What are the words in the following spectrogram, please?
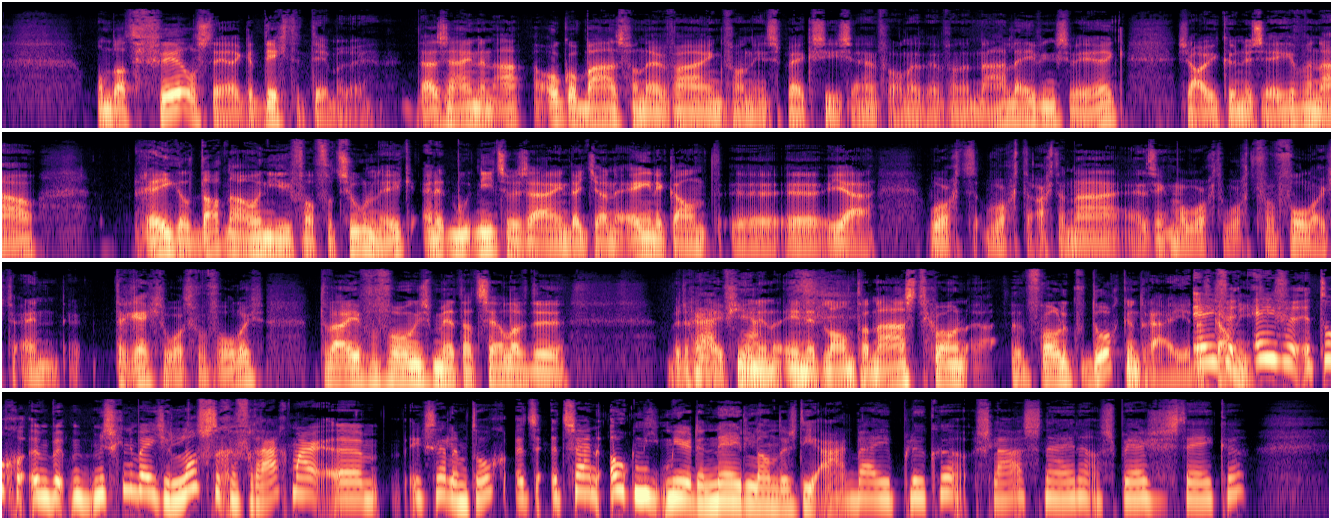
om dat veel sterker dicht te timmeren. Daar zijn een, ook op basis van de ervaring van inspecties en van het, van het nalevingswerk, zou je kunnen zeggen van nou, regel dat nou in ieder geval fatsoenlijk. En het moet niet zo zijn dat je aan de ene kant uh, uh, ja, wordt, wordt achterna eh, zeg maar, wordt, wordt vervolgd en terecht wordt vervolgd. Terwijl je vervolgens met datzelfde bedrijfje In, in het land daarnaast gewoon vrolijk door kunt rijden. Dat even, kan niet. Even toch een, misschien een beetje lastige vraag, maar uh, ik stel hem toch. Het, het zijn ook niet meer de Nederlanders die aardbeien plukken, sla snijden, asperges steken.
